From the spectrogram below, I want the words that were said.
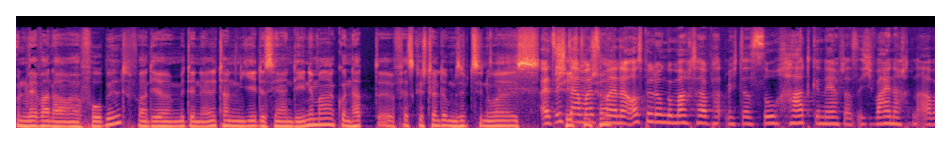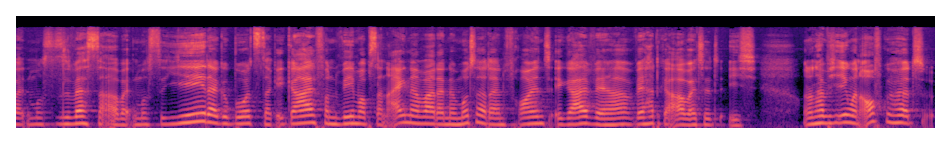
Und wer war da euer Vorbild? Wart ihr mit den Eltern jedes Jahr in Dänemark und hat äh, festgestellt, um 17 Uhr ist Als ich Schicht damals meine Ausbildung gemacht habe, hat mich das so hart genervt, dass ich Weihnachten arbeiten musste, Silvester arbeiten musste, jeder Geburtstag, egal von wem, ob es dein eigener war, deine Mutter, dein Freund, egal wer, wer hat gearbeitet, ich. Und dann habe ich irgendwann aufgehört,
